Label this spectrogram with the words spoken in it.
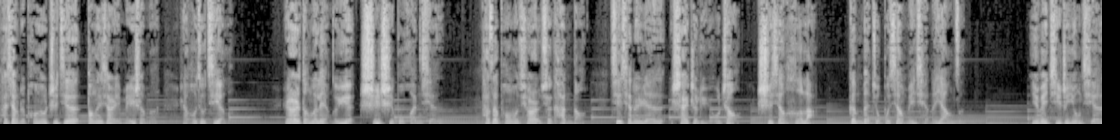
他想着朋友之间帮一下也没什么，然后就借了。然而等了两个月，迟迟不还钱。他在朋友圈却看到借钱的人晒着旅游照，吃香喝辣，根本就不像没钱的样子。因为急着用钱，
